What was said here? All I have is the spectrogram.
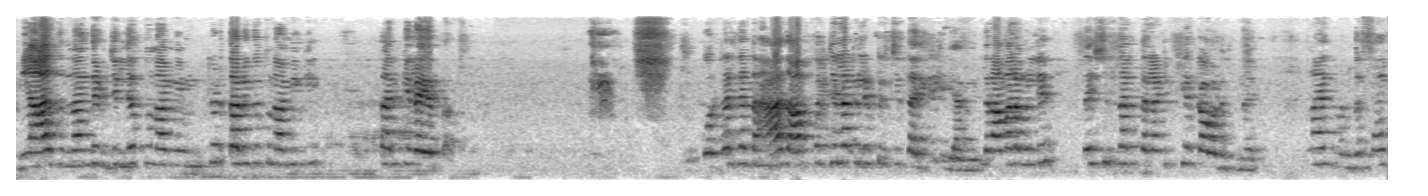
मी आज नांदेड जिल्ह्यातून आम्ही मुखेड तालुक्यातून आम्ही की तारखेला येतात. कोर्टात आज अप्पर जिल्हा कलेक्टरची तारीख केली आम्ही. तर आम्हाला म्हणजे तहसीलदार तलाठी फेर का नाही नाहीत म्हणलं साहेब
